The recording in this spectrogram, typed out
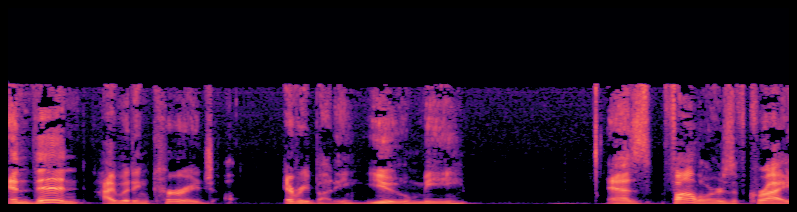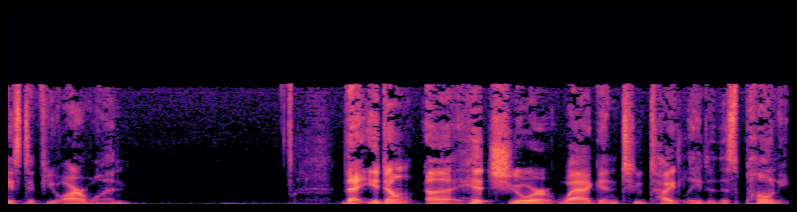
And then I would encourage everybody, you, me, as followers of Christ, if you are one, that you don't uh, hitch your wagon too tightly to this pony.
